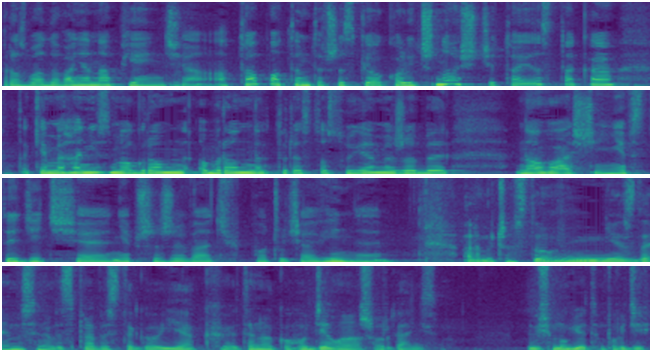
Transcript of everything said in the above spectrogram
rozładowania napięcia, a to potem te wszystkie okoliczności, to jest taka, takie mechanizmy ogromne, obronne, które stosujemy, żeby no właśnie, nie wstydzić się, nie przeżywać poczucia winy. Ale my często nie zdajemy sobie nawet sprawy z tego, jak ten alkohol działa na nasz organizm. Gdybyśmy mogli o tym powiedzieć,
